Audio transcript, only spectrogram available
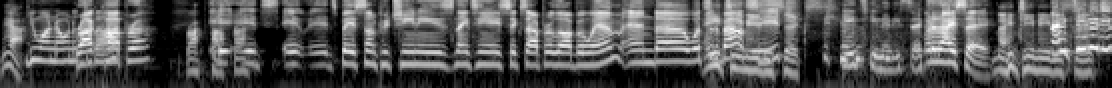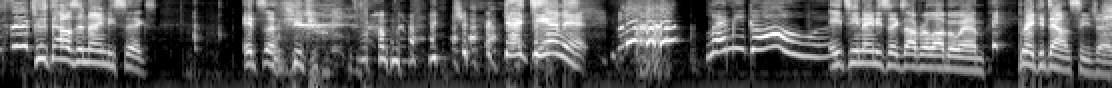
yeah. You want to know what it's rock about? opera. Rock It, opera. it's it, it's based on Puccini's 1986 opera La Boheme, and uh, what's it about? CJ? 1886. 1886. What did I say? 1986. 1986. 2096. It's a future. From the future. God damn it! Let me go. 1896 Opera La Boheme. Break it down, CJ.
